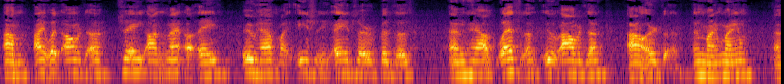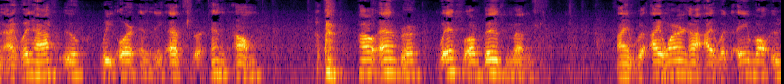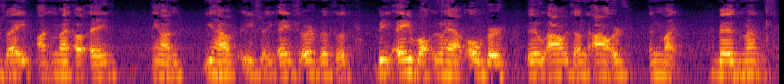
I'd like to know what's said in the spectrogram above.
Um, I would also say on mental aid who have my ECA services and have less than two hours in my name, and I would have to report in the extra income. However, with a business I, I learned that I was able to say on mental aid and you have ECA services be able to have over 2,000 hours in my business.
